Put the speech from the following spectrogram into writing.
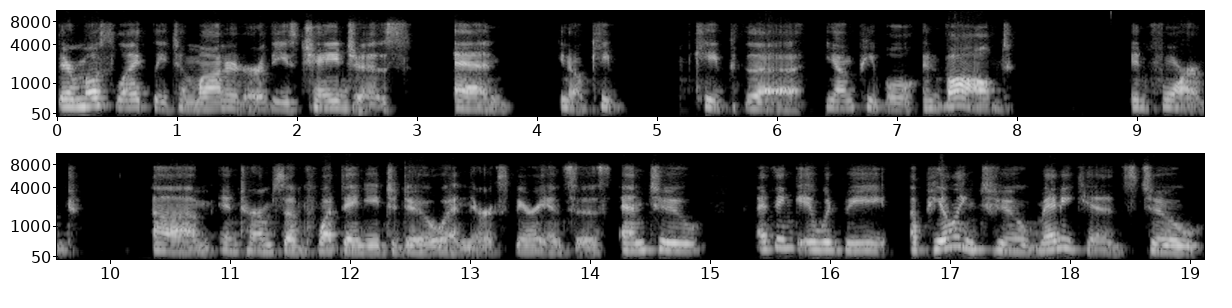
they're most likely to monitor these changes and you know keep keep the young people involved informed um, in terms of what they need to do and their experiences. And to, I think it would be appealing to many kids to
